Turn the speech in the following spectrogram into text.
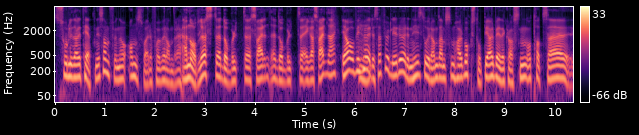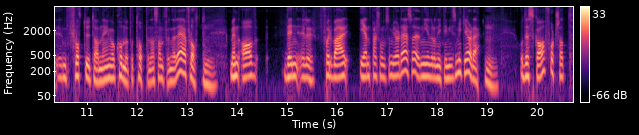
solidariteten i samfunnet og ansvaret for hverandre. Det er nådeløst dobbelt dobbeltsverd, eh, dobbeltegga sverd der. Ja, og vi mm. hører selvfølgelig rørende historier om dem som har vokst opp i arbeiderklassen og tatt seg en flott utdanning og kommet på toppen av samfunnet. Det er flott. Mm. Men av den, eller for hver én person som gjør det, så er det 999 som ikke gjør det. Mm. Og det skal fortsatt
